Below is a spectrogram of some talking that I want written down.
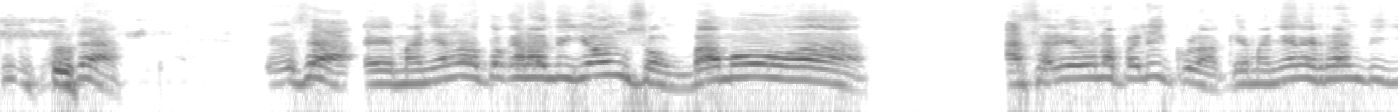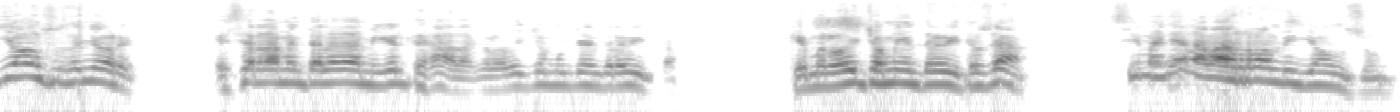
o sea, o sea eh, mañana nos toca Randy Johnson. Vamos a, a salir de una película, que mañana es Randy Johnson, señores. Esa es la mentalidad de Miguel Tejada, que lo he dicho en muchas entrevistas, que me lo he dicho en mi entrevista. O sea, si mañana va Randy Johnson,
